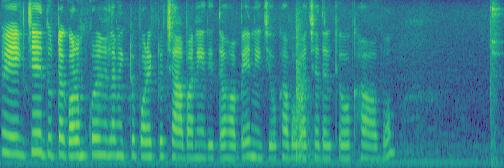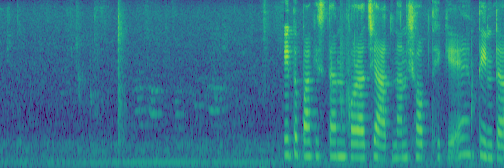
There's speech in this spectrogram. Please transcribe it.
তো এই যে দুধটা গরম করে নিলাম, একটু পরে একটু চা বানিয়ে দিতে হবে। নিজেও খাব, বাচ্চাদেরকেও খাওয়াবো। এই তো পাকিস্তান করাচি, আদনান সব থেকে তিনটা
